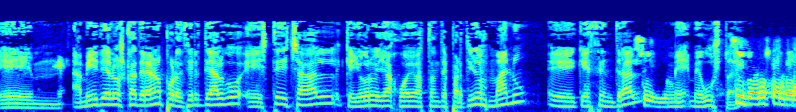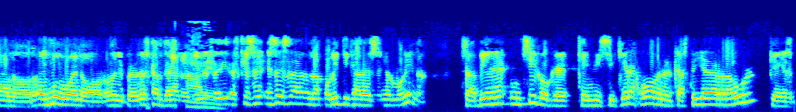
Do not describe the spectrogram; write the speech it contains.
Eh, a mí de los catalanos, por decirte algo, este chaval, que yo creo que ya ha jugado bastantes partidos, Manu, eh, que es central, me, me gusta. Sí, ¿eh? pero no es canterano. Es muy bueno, Rodri, pero no es canterano. A Tienes ver. ahí- Es que esa esa es la, la política del señor Molina. O sea, viene un chico que, que ni siquiera jugaba en el Castilla de Raúl, que es-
